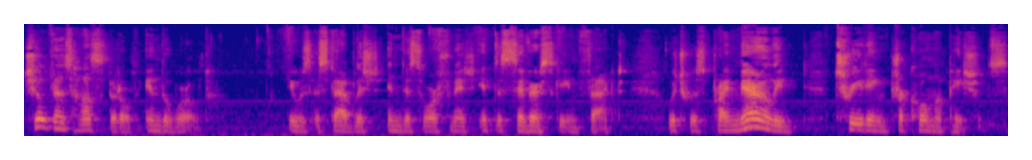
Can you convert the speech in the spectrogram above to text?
children's hospital in the world. It was established in this orphanage, in the Seversky, in fact, which was primarily treating trachoma patients.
